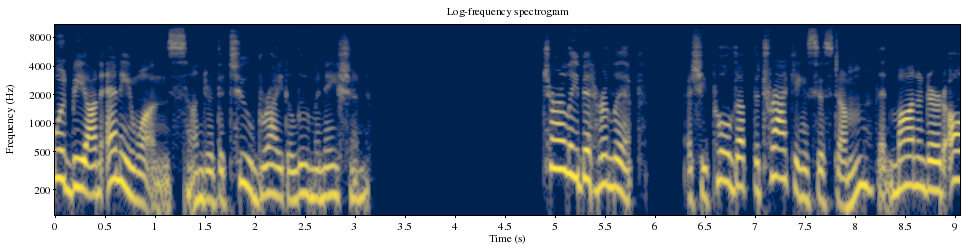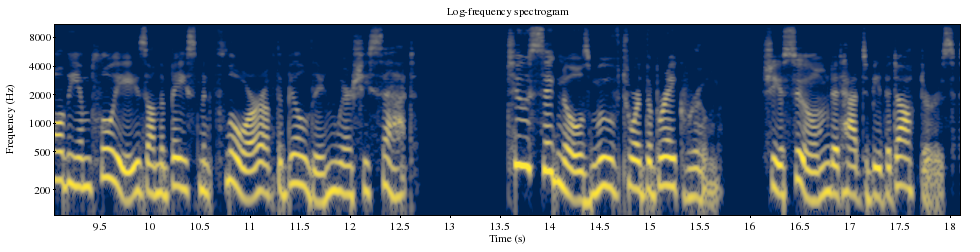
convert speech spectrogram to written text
Would be on anyone's under the too bright illumination. Charlie bit her lip as she pulled up the tracking system that monitored all the employees on the basement floor of the building where she sat. Two signals moved toward the break room. She assumed it had to be the doctor's,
